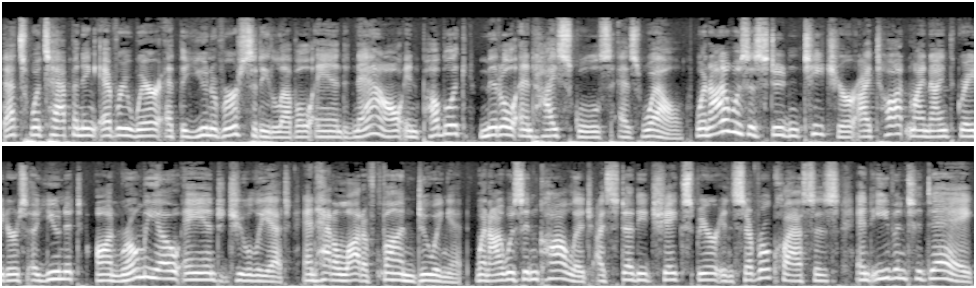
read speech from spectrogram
That's what's happening everywhere at the university level and now in public, middle, and high schools as well. When I was a student teacher, I taught my ninth graders a unit on Romeo and Juliet and had a lot of fun doing it. When I was in college, I studied Shakespeare in several classes, and even today,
